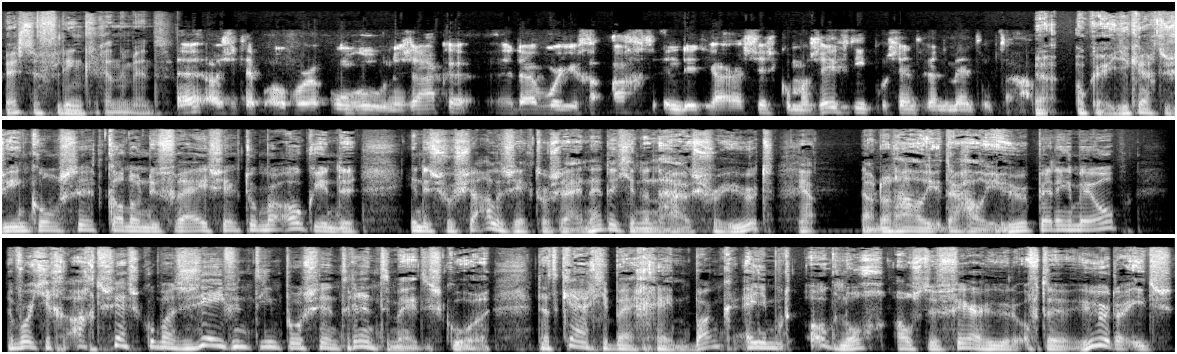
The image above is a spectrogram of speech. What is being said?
Best een flink rendement. Hè, als je het hebt over onroerende zaken, eh, daar word je geacht in dit jaar 6,17% rendement op te halen. Ja, oké. Je krijgt dus inkomsten. Het kan ook in de vrije sector, maar ook in de, in de sociale sector zijn. Hè, dat je een huis verhuurt. Ja. Nou, dan haal je, daar haal je huurpenningen mee op. Dan word je geacht 6,17% rente mee te scoren. Dat krijg je bij geen bank. En je moet ook nog, als de verhuurder of de huurder iets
